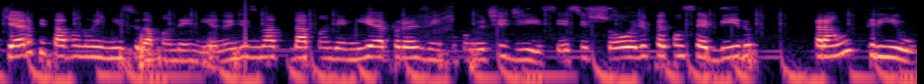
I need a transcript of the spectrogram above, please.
que era o que estava no início da pandemia. No início da pandemia, por exemplo, como eu te disse, esse show ele foi concebido para um trio,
